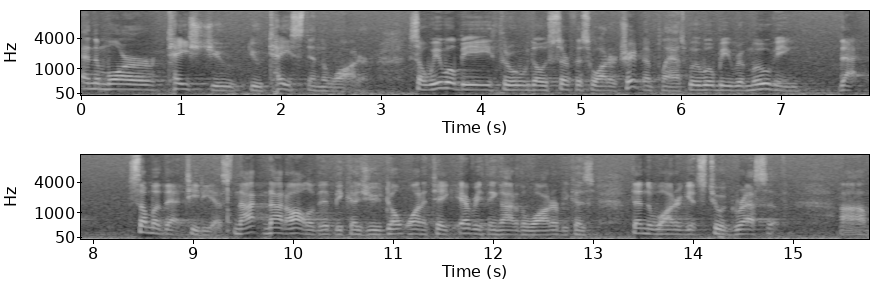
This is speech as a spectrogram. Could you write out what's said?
and the more taste you, you taste in the water. So we will be, through those surface water treatment plants, we will be removing that, some of that TDS. Not, not all of it, because you don't want to take everything out of the water, because then the water gets too aggressive. Um,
